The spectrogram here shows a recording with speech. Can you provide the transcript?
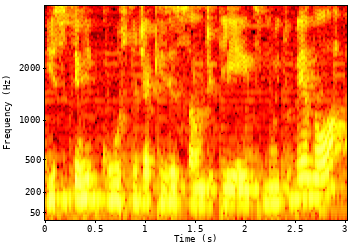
Isso tem um custo de aquisição de clientes muito menor,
